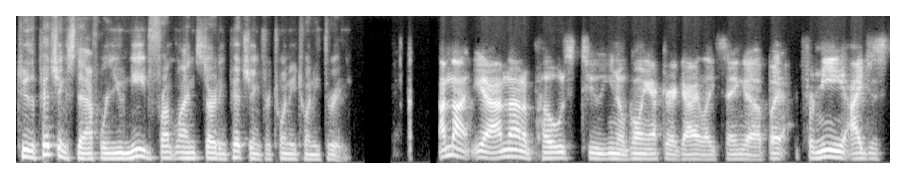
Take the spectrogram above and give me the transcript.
to the pitching staff where you need frontline starting pitching for 2023. I'm not, yeah, I'm not opposed to, you know, going after a guy like Senga, but for me, I just,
